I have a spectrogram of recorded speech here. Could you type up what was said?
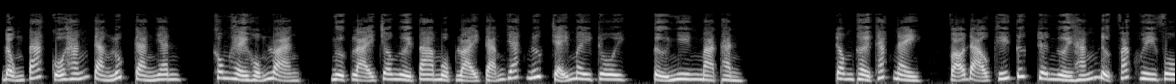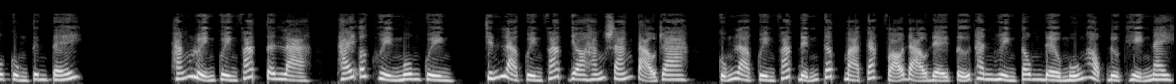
Động tác của hắn càng lúc càng nhanh, không hề hỗn loạn, ngược lại cho người ta một loại cảm giác nước chảy mây trôi, tự nhiên mà thành. Trong thời khắc này, võ đạo khí tức trên người hắn được phát huy vô cùng tinh tế. Hắn luyện quyền pháp tên là Thái ất huyền môn quyền, chính là quyền pháp do hắn sáng tạo ra, cũng là quyền pháp đỉnh cấp mà các võ đạo đệ tử Thanh Huyền Tông đều muốn học được hiện nay.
